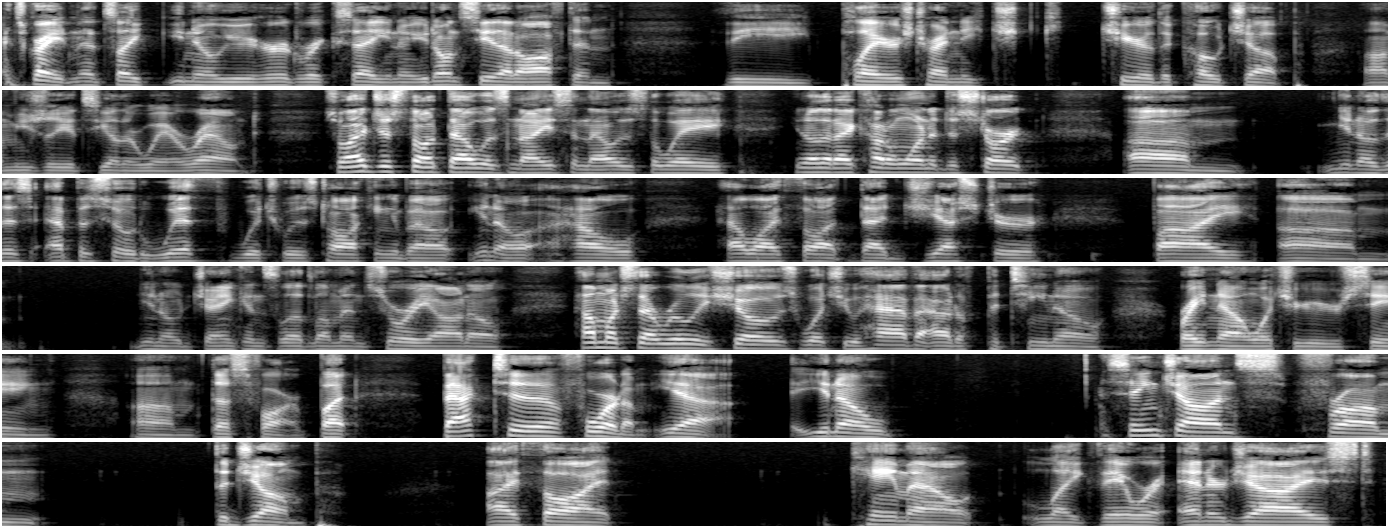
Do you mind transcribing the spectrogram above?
it's great, and it's like you know you heard Rick say, you know you don't see that often. The players trying to cheer the coach up. Um, usually it's the other way around. So I just thought that was nice, and that was the way you know that I kind of wanted to start. Um, you know this episode with, which was talking about you know how how I thought that gesture by um, you know Jenkins, Ledlum, and Soriano, how much that really shows what you have out of Pitino right now, what you're seeing um, thus far. But back to Fordham. Yeah, you know, St. John's from the jump, I thought came out like they were energized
